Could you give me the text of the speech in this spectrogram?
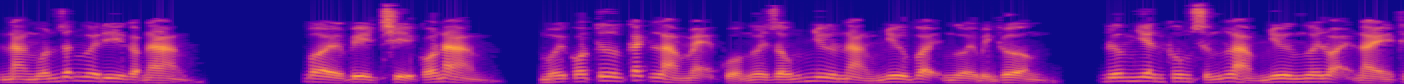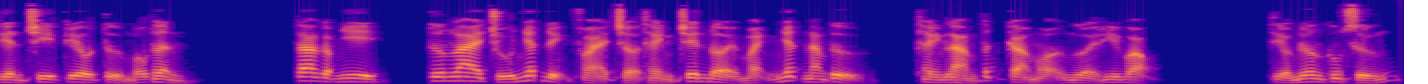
Nàng muốn dẫn ngươi đi gặp nàng. Bởi vì chỉ có nàng mới có tư cách làm mẹ của ngươi giống như nàng như vậy người bình thường, đương nhiên không xứng làm như ngươi loại này thiên chi tiêu tử mẫu thân. Ta gặp nhi, tương lai chú nhất định phải trở thành trên đời mạnh nhất nam tử, thành làm tất cả mọi người hy vọng. Tiểu nương không xứng.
